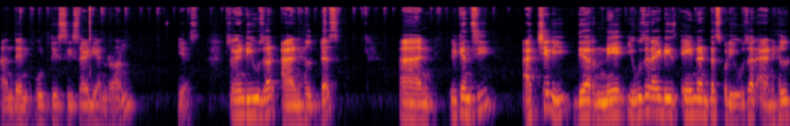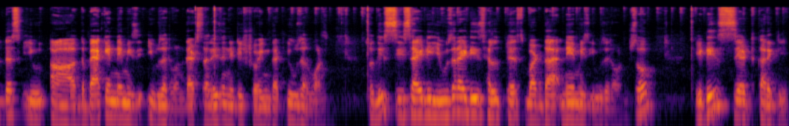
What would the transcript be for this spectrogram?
and then put this sysid and run. Yes. So end user and help desk. And you can see actually their user id is end underscore user and help desk you uh, the backend name is user one. That's the reason it is showing that user one. So this sysid user id is help desk but the name is user one. So it is set correctly.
